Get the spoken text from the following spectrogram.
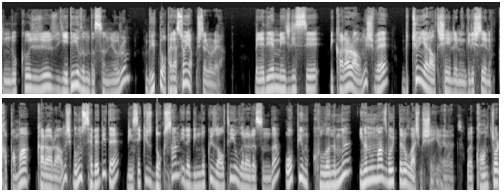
1907 yılında sanıyorum büyük bir operasyon yapmışlar oraya. Belediye meclisi bir karar almış ve bütün yeraltı şehirlerinin girişlerini kapama kararı almış. Bunun sebebi de 1890 ile 1906 yılları arasında opium kullanımı inanılmaz boyutlara ulaşmış şehirde. Evet. Böyle kontrol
